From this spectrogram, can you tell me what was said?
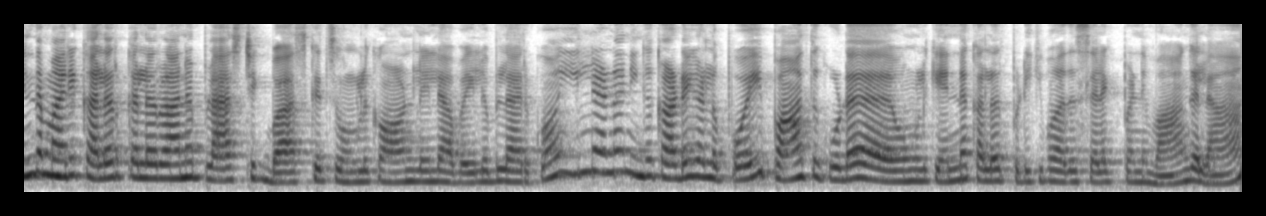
இந்த மாதிரி கலர் கலரான பிளாஸ்டிக் பாஸ்கெட்ஸ் உங்களுக்கு ஆன்லைனில் அவைலபிளாக இருக்கும். இல்லைன்னா நீங்கள் கடைகளில் போய் பார்த்து கூட உங்களுக்கு என்ன கலர் பிடிக்குமோ அதை செலக்ட் பண்ணி வாங்கலாம்.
